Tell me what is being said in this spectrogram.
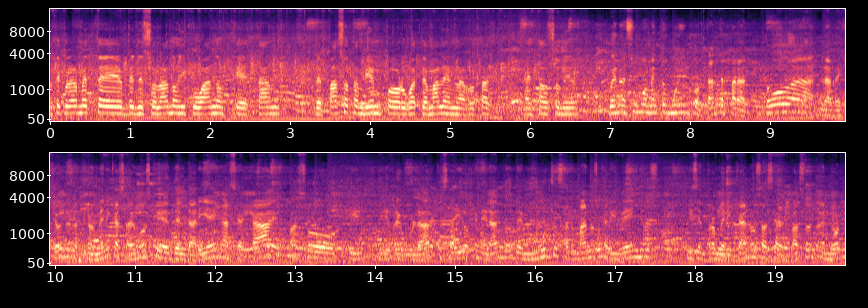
particularmente venezolanos y cubanos que están de paso también por Guatemala en la ruta a Estados Unidos? Bueno, es un momento muy importante para toda la región de Latinoamérica. Sabemos que del Darién hacia acá el paso irregular que se ha ido generando de muchos hermanos caribeños y centroamericanos hacia el paso al norte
